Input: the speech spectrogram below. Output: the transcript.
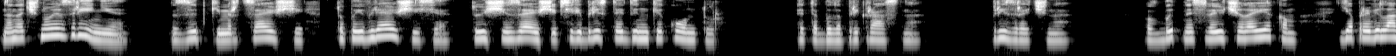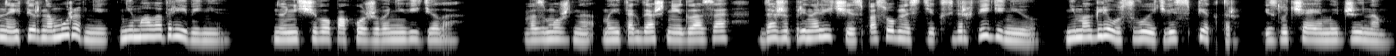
на ночное зрение, зыбкий, мерцающий, то появляющийся, то исчезающий в серебристой дымке контур. Это было прекрасно, призрачно. В бытность свою человеком я провела на эфирном уровне немало времени, но ничего похожего не видела. Возможно, мои тогдашние глаза даже при наличии способности к сверхвидению не могли усвоить весь спектр, излучаемый джином.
